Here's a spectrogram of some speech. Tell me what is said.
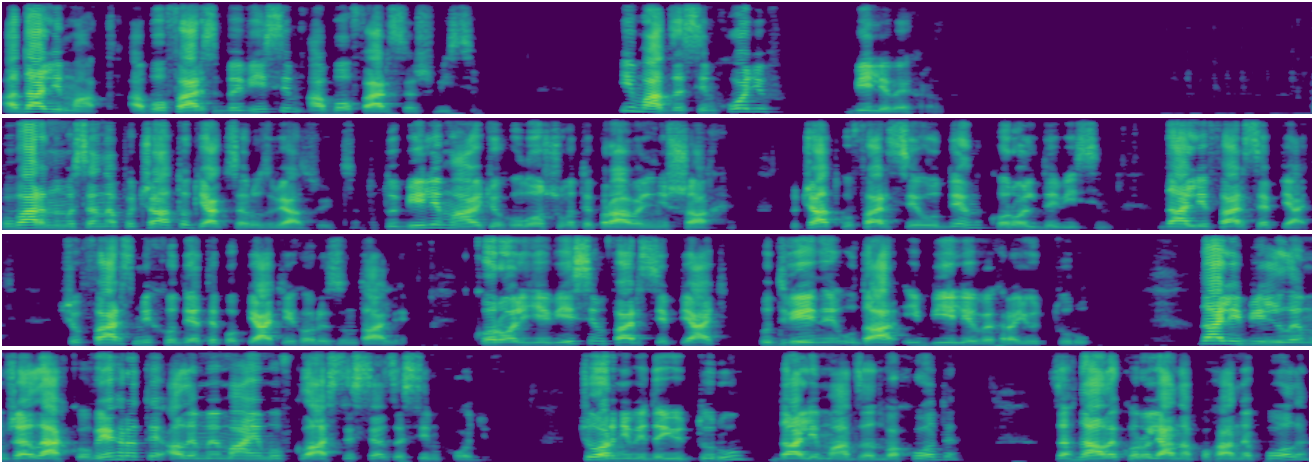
А далі мат або ферзь b8, або ферзь h8. І мат за 7 ходів білі виграли. Повернемося на початок, як це розв'язується. Тобто білі мають оголошувати правильні шахи. Спочатку ферзь 1, король d8. Далі ферзь 5, щоб ферзь міг ходити по п'ятій горизонталі. Король Е8, ферзь 5, подвійний удар і білі виграють туру. Далі білим вже легко виграти, але ми маємо вкластися за 7 ходів. Чорні віддають туру, далі мат за 2 ходи. Загнали короля на погане поле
